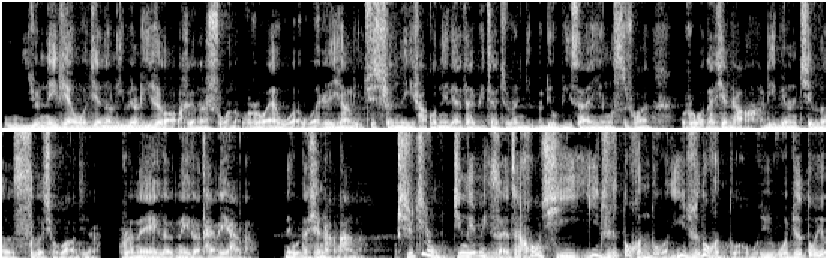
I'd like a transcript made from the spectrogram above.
你就那天我见到黎兵黎指导还跟他说呢，我说，哎，我我印象里最深的一场国内联赛比赛就是你们六比三赢四川。我说我在现场，黎兵进了四个球吧，我记得。我说那个那个太厉害了，那我在现场看了。其实这种经典比赛在后期一直都很多，一直都很多，我就我觉得都有。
